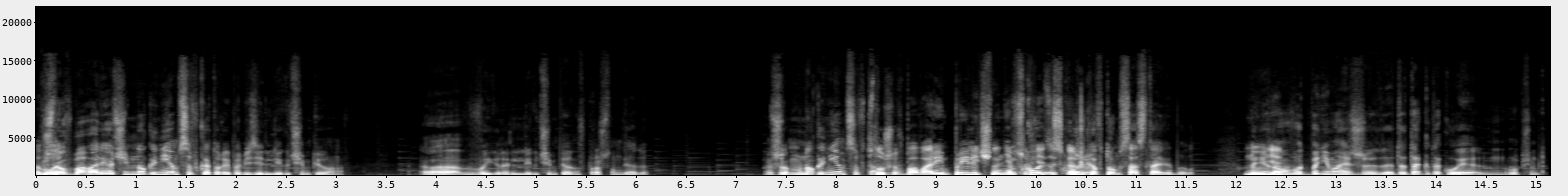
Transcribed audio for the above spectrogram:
Вот. Что, в Баварии очень много немцев, которые победили Лигу чемпионов? э, выиграли Лигу чемпионов в прошлом году? Ну что, много немцев там? Слушай, в Баварии прилично немцев, Сколь- я тебе скажу. сколько в том составе было? Ну, я- ну, вот понимаешь, э, это так такое, в общем-то.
